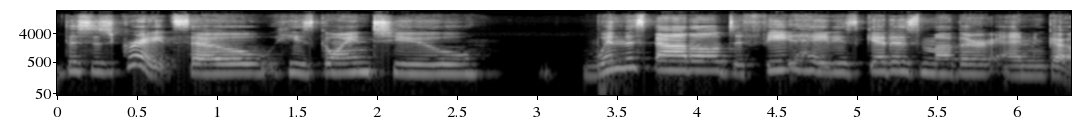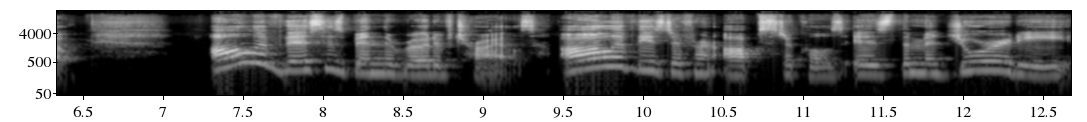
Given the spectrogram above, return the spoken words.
this is great. So he's going to win this battle, defeat Hades, get his mother, and go all of this has been the road of trials. All of these different obstacles is the majority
